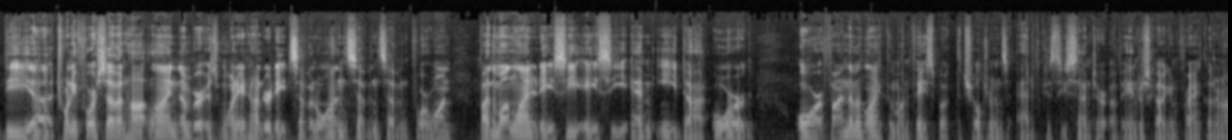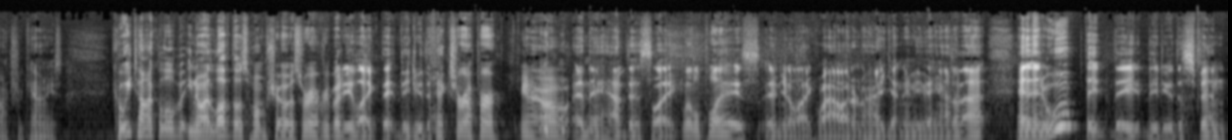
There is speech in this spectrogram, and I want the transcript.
The uh, 24 7 hotline number is 1 800 871 7741. Find them online at acacme.org or find them and like them on Facebook, the Children's Advocacy Center of Androscoggin, Franklin, and Oxford counties. Can we talk a little bit? You know, I love those home shows where everybody like they, they do the fixer upper, you know, and they have this like little place, and you're like, wow, I don't know how you're getting anything out of that. And then whoop, they they they do the spin.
